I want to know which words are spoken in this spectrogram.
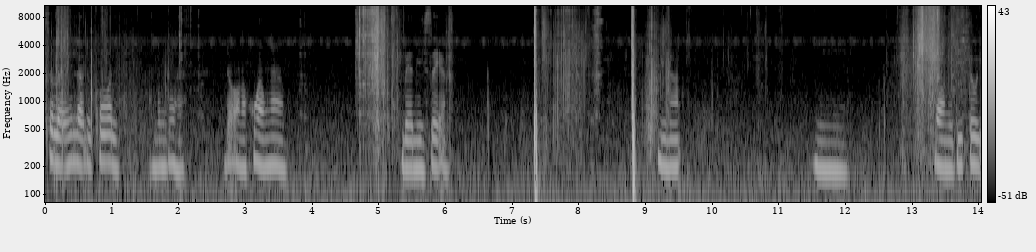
เสลยแล้วทุกคนมึงดูฮะดอกนะคู่งาม แบรนด์นี้แสนนี่นะนี่ดอกนี้ดีตุย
